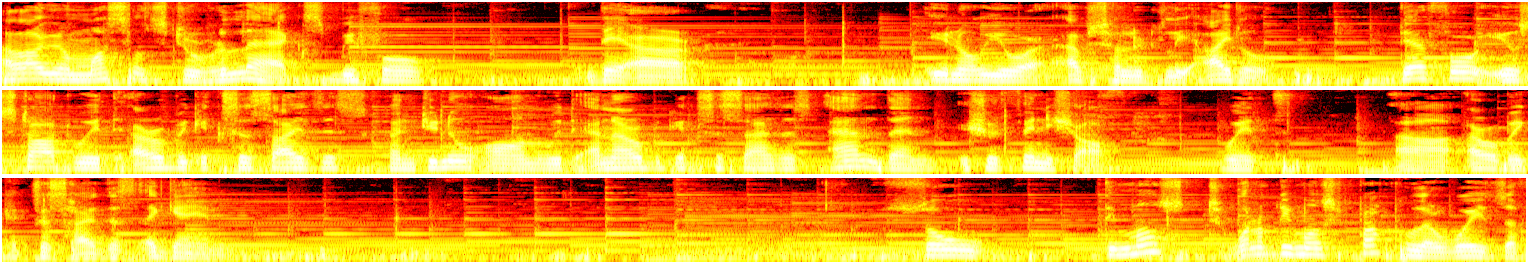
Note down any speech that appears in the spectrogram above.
allow your muscles to relax before they are you know you are absolutely idle therefore you start with aerobic exercises continue on with anaerobic exercises and then you should finish off with uh, aerobic exercises again. So the most one of the most popular ways of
